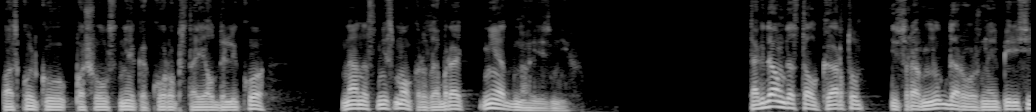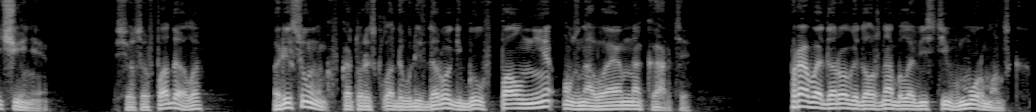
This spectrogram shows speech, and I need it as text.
Поскольку пошел снег, а короб стоял далеко, Нанос не смог разобрать ни одной из них. Тогда он достал карту и сравнил дорожное пересечение. Все совпадало. Рисунок, в который складывались дороги, был вполне узнаваем на карте. Правая дорога должна была вести в Мурманск,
